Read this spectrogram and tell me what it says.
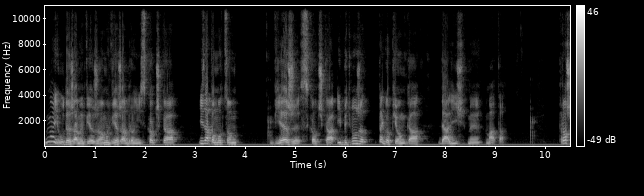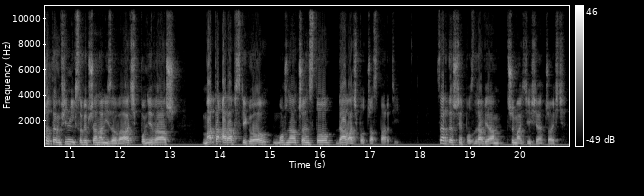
No i uderzamy wieżą. Wieża broni skoczka i za pomocą wieży skoczka i być może tego pionka daliśmy mata. Proszę ten filmik sobie przeanalizować, ponieważ mata arabskiego można często dawać podczas partii. Serdecznie pozdrawiam, trzymajcie się, cześć.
